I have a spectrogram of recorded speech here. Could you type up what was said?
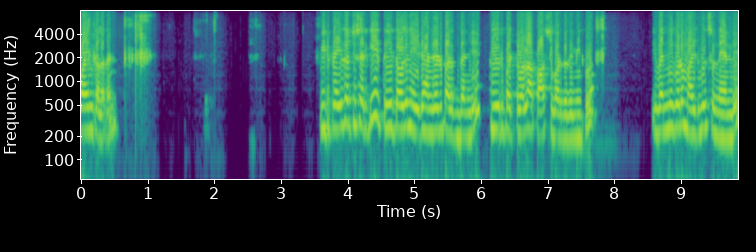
వైన్ కలర్ అండి. వీటి ప్రైస్ వచ్చేసరికి త్రీ థౌజండ్ ఎయిట్ హండ్రెడ్ పడుతుందండి. ప్యూర్ పట్టు వల్ల ఆ కాస్ట్ పడుతుంది మీకు. ఇవన్నీ కూడా మల్టిపుల్స్ ఉన్నాయండి.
